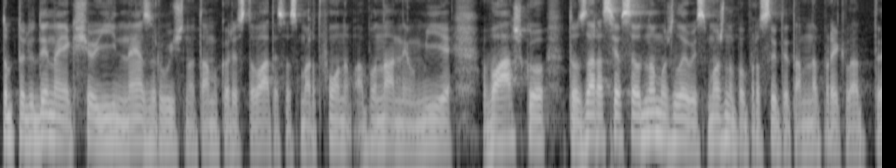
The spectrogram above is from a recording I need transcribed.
Тобто, людина, якщо їй незручно там користуватися смартфоном або вона не вміє важко, то зараз є все одно можливість. Можна попросити там, наприклад, е,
